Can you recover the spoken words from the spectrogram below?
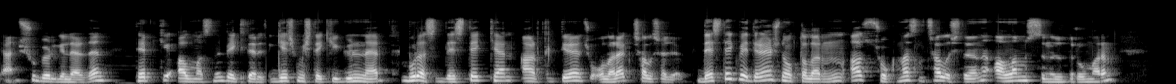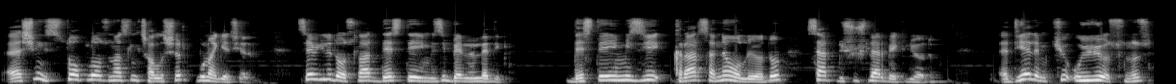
Yani şu bölgelerden tepki almasını bekleriz. Geçmişteki günler burası destekken artık direnç olarak çalışacak. Destek ve direnç noktalarının az çok nasıl çalıştığını anlamışsınızdır umarım. E, şimdi stop loss nasıl çalışır buna geçelim. Sevgili dostlar desteğimizi belirledik. Desteğimizi kırarsa ne oluyordu? Sert düşüşler bekliyorduk. E, diyelim ki uyuyorsunuz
